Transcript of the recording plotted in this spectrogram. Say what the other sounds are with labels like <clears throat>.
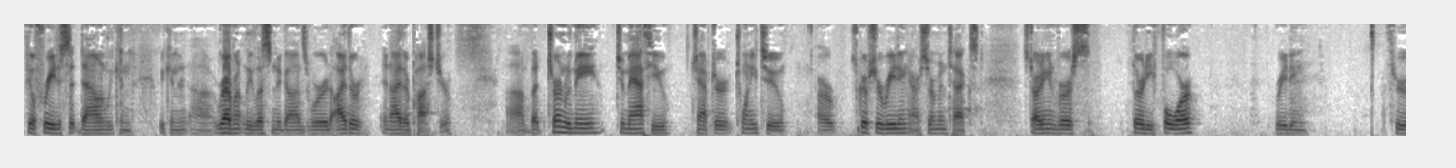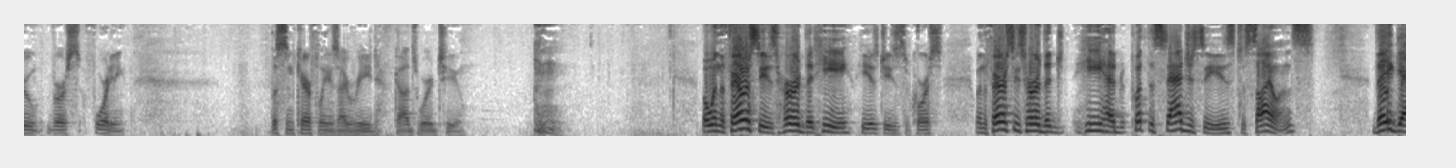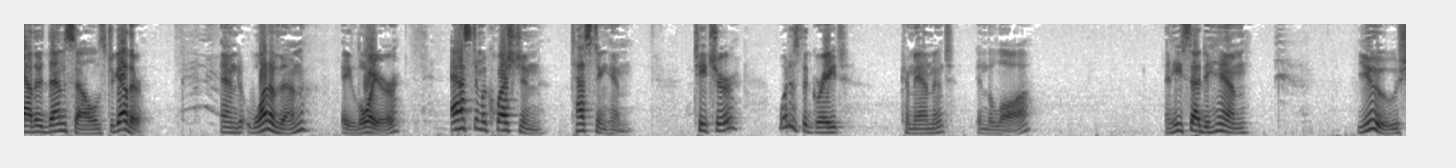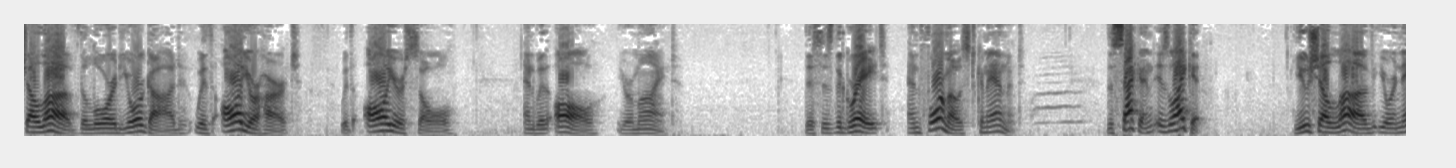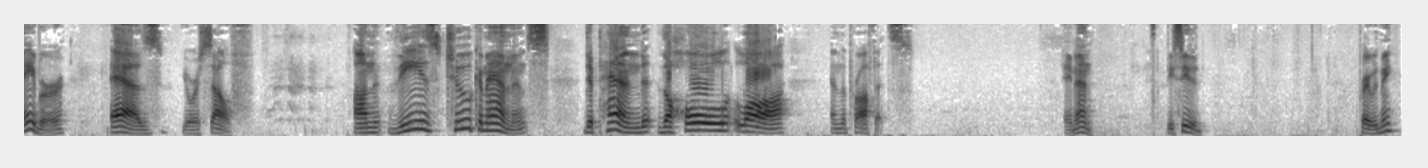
feel free to sit down. We can we can uh, reverently listen to God's word either in either posture. Uh, but turn with me to Matthew chapter 22, our scripture reading, our sermon text, starting in verse 34, reading through verse 40. Listen carefully as I read God's word to you. <clears throat> but when the Pharisees heard that he, he is Jesus of course, when the Pharisees heard that he had put the Sadducees to silence, they gathered themselves together. And one of them, a lawyer, asked him a question, testing him Teacher, what is the great commandment in the law? And he said to him, You shall love the Lord your God with all your heart, with all your soul, and with all your mind. This is the great and foremost commandment. The second is like it. You shall love your neighbor as yourself. On these two commandments depend the whole law and the prophets. Amen. Be seated. Pray with me.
